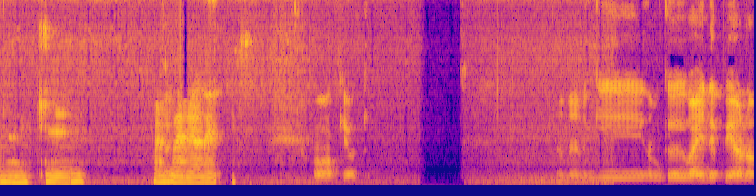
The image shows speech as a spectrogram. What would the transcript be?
എനിക്ക് പണി വരികയാണെങ്കിൽ ഓക്കെ ഓക്കെ അങ്ങനെയാണെങ്കിൽ നമുക്ക് വൈൻഡപ്പ് ചെയ്യണോ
